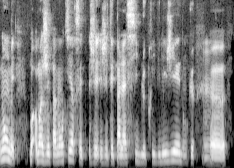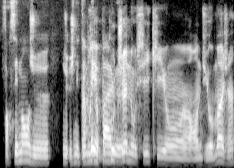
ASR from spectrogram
Non, mais moi, moi je vais pas mentir, j'étais pas la cible privilégiée, donc euh, mmh. forcément, je, je, n'étais Après, il y a beaucoup de jeunes aussi qui ont rendu hommage, hein,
